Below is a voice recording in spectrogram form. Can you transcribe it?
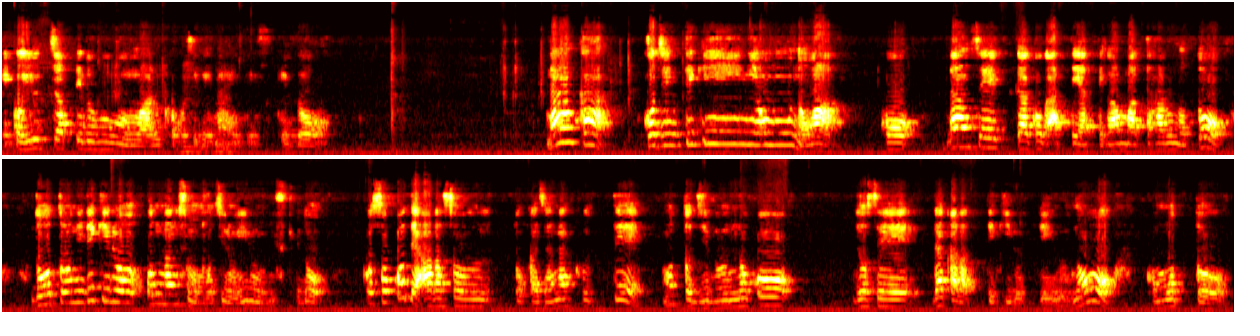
結構言っちゃってる部分もあるかもしれないですけど、なんか、個人的に思うのは、こう、男性がこうガッてやって頑張ってはるのと、同等にできる女の人ももちろんいるんですけど、こうそこで争うとかじゃなくて、もっと自分のこう、女性だからできるっていうのを、こうもっと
